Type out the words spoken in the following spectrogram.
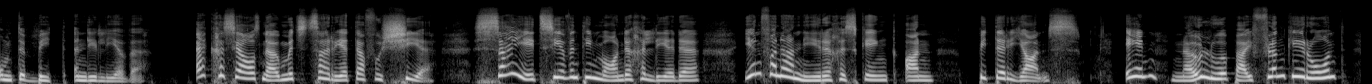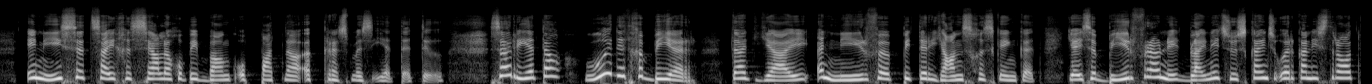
om te bied in die lewe. Ek gesels nou met Sareta Forsie. Sy het 17 maande gelede een van haar niere geskenk aan Pieter Jans. En nou loop hy flinkie rond en hier sit sy gesellig op die bank op pad na 'n Kersfeesete toe. Sareta, hoe het dit gebeur dat jy 'n nier vir Pieter Jans geskenk het? Jy's 'n buurvrou net, bly net so skuins oor kan die straat.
